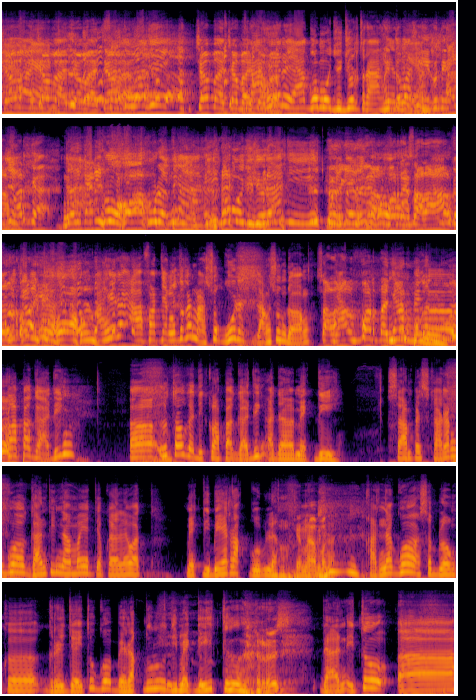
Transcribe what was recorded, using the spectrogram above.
Coba, oke. coba, coba, coba. Satu lagi. Coba, coba, coba. Terakhir ya, gue mau jujur terakhir Itu masih ya. ngikutin Alphard gak? Dari tadi bohong berarti. Enggak, ini gue mau jujur lagi. Udah gitu Alphard salah Dari Alphard tadi lagi. bohong. Akhirnya Alphard yang itu kan masuk, gue udah langsung dong. Salah Alphard anjir Nyampe bukan ke. Kelapa Gading, eh, lu tau gak di Kelapa Gading ada McD. Sampai sekarang gue ganti namanya tiap kali lewat. McD berak gue bilang. Kenapa? Karena gue sebelum ke gereja itu gue berak dulu di McD itu. Terus? Dan itu eh,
